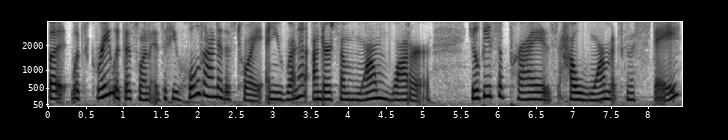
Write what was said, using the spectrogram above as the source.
But what's great with this one is if you hold on to this toy and you run it under some warm water, you'll be surprised how warm it's going to stay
